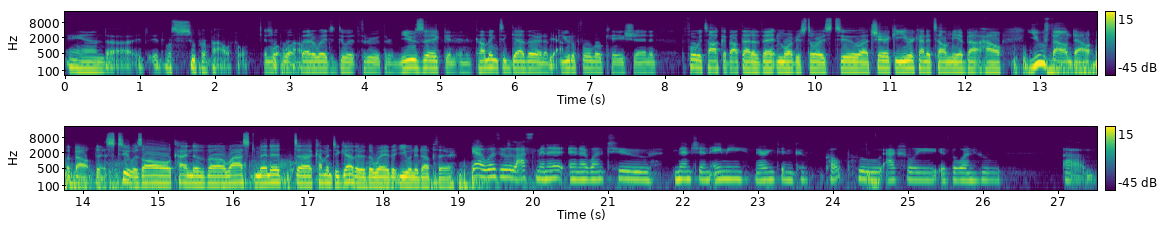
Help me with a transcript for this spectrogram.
And uh, it, it was super powerful. And what, super what powerful. better way to do it through through music and, and coming together in a beautiful location and before we talk about that event and more of your stories too uh, cherokee you were kind of telling me about how you found out about this too. It was all kind of uh, last minute uh, coming together the way that you ended up there. Yeah, it was really last minute, and I want to mention Amy Merrington Cope, who actually is the one who, um,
